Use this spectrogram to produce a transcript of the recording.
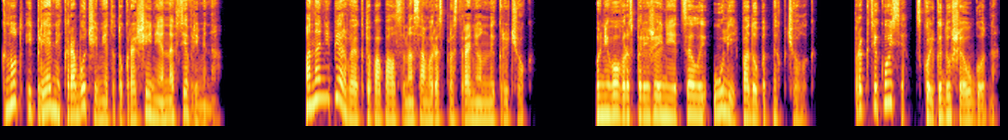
Кнут и пряник — рабочий метод укрощения на все времена. Она не первая, кто попался на самый распространенный крючок. У него в распоряжении целый улей подопытных пчелок. Практикуйся, сколько душе угодно.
